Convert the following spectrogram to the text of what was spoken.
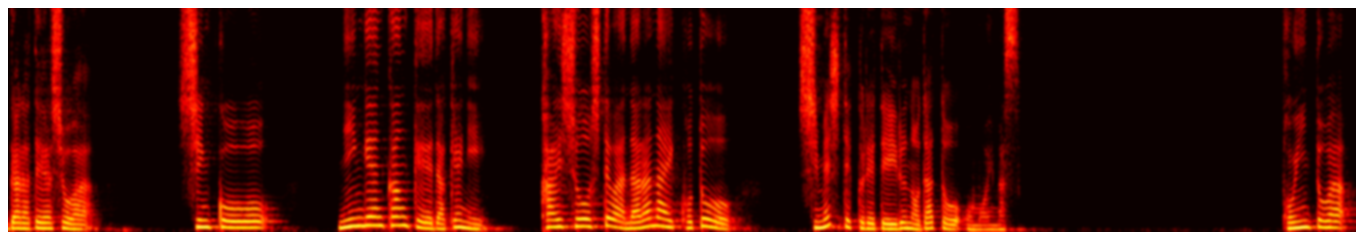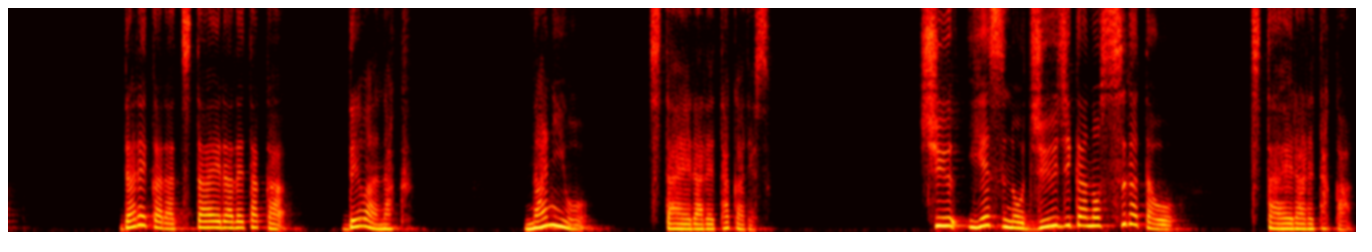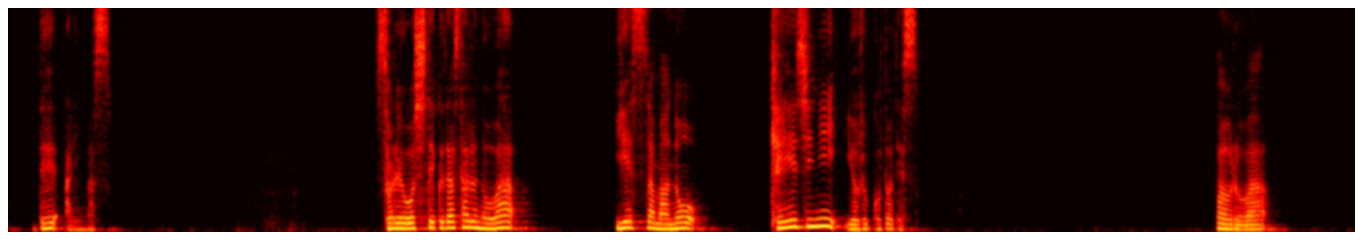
ガラテヤ書は信仰を人間関係だけに解消してはならないことを示してくれているのだと思います。ポイントは誰から伝えられたかではなく何を伝えられたかです主イエスの十字架の姿を伝えられたかであります。それをしてくださるのはイエス様の啓示によることです。パウロは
